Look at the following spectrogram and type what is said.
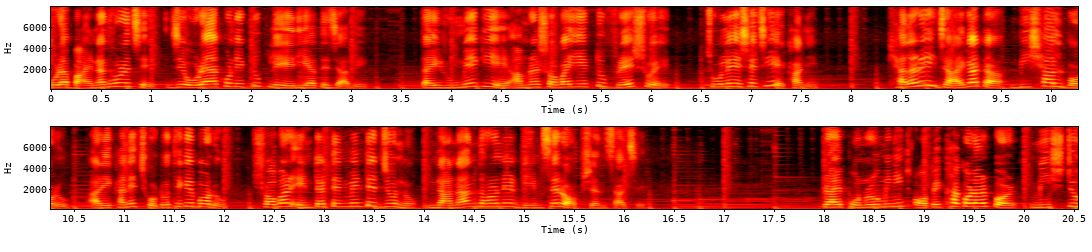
ওরা বায়না ধরেছে যে ওরা এখন একটু প্লে এরিয়াতে যাবে। তাই রুমে গিয়ে আমরা সবাই একটু ফ্রেশ হয়ে চলে এসেছি এখানে। খেলার এই জায়গাটা বিশাল বড় আর এখানে ছোট থেকে বড় সবার এন্টারটেনমেন্টের জন্য নানান ধরনের গেমসের অপশনস আছে। প্রায় পনেরো মিনিট অপেক্ষা করার পর মিষ্টু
